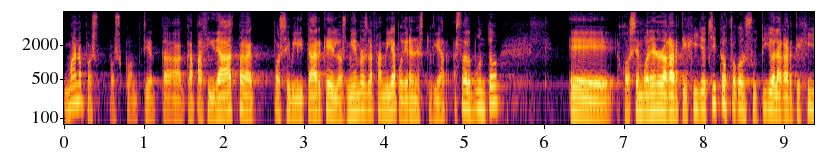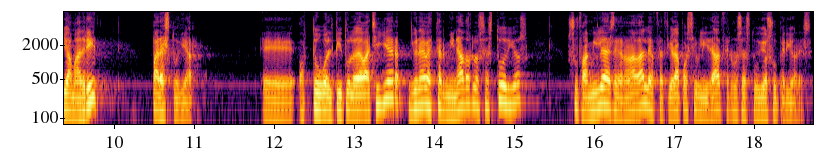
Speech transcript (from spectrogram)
bueno, pues, pues, con cierta capacidad para posibilitar que los miembros de la familia pudieran estudiar. Hasta el punto, eh, José Moreno Lagartijillo Chico fue con su tío Lagartijillo a Madrid para estudiar. Eh, obtuvo el título de bachiller y una vez terminados los estudios, su familia desde Granada le ofreció la posibilidad de hacer unos estudios superiores.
